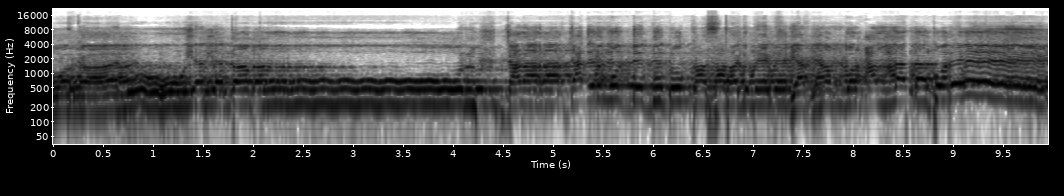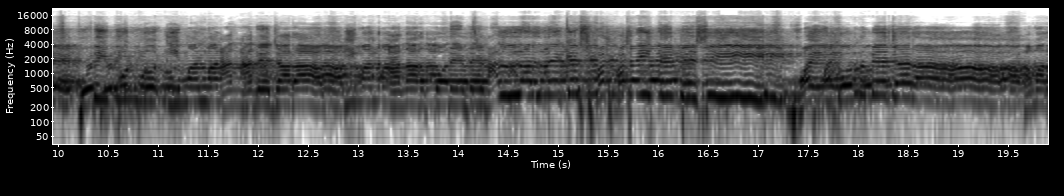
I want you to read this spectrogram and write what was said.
ওয়া কানু ইয়াত্তাকুন। যারা যাদের মধ্যে দুটো কাজ থাকবে, এক নম্বর পরিপূর্ণ ঈমান আনবে যারা, ঈমান আনার পরে আল্লাহর থেকে সবচাইতে বেশি ভয় করবে যারা। আমার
